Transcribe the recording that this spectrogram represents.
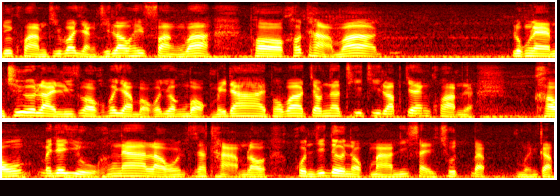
ด้วยความที่ว่าอย่างที่เล่าให้ฟังว่า พอเขาถามว่าโรงแรมชื่ออะไรเราก็พยายามบอกก็ยังบอกไม่ได้ เพราะว่าเจ้าหน้าที่ที่รับแจ้งความเนี่ยเขาไม่ได้อยู่ข้างหน้าเราจะถามเราคนที่เดินออกมานี่ใส่ชุดแบบเหมือนกับ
